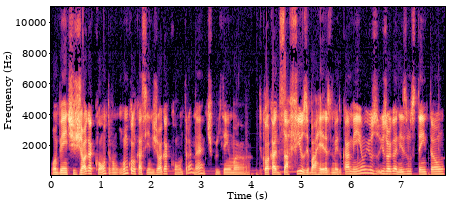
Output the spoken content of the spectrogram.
o ambiente joga contra, vamos, colocar assim, ele joga contra, né? Tipo, ele tem uma. colocar desafios e barreiras no meio do caminho e os, e os organismos tentam,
